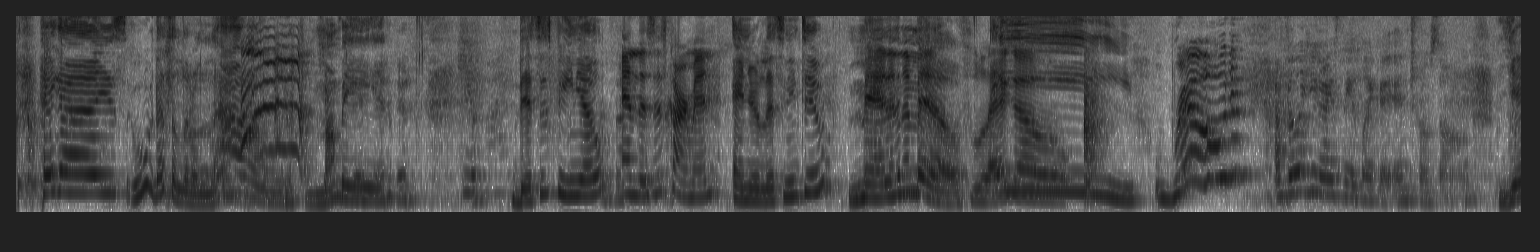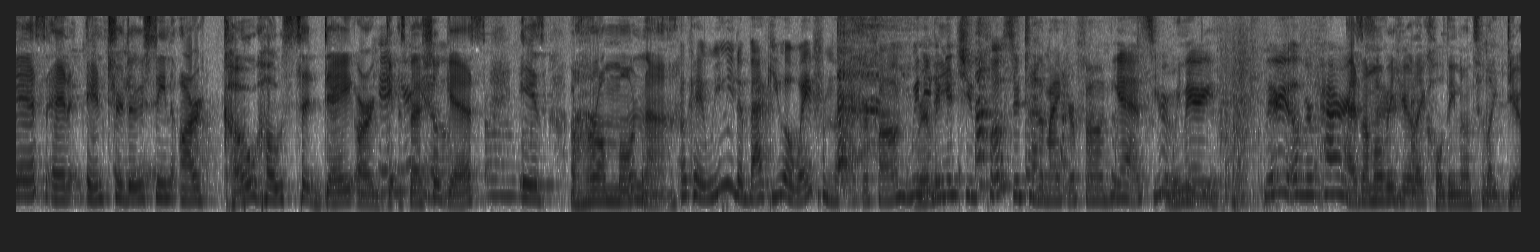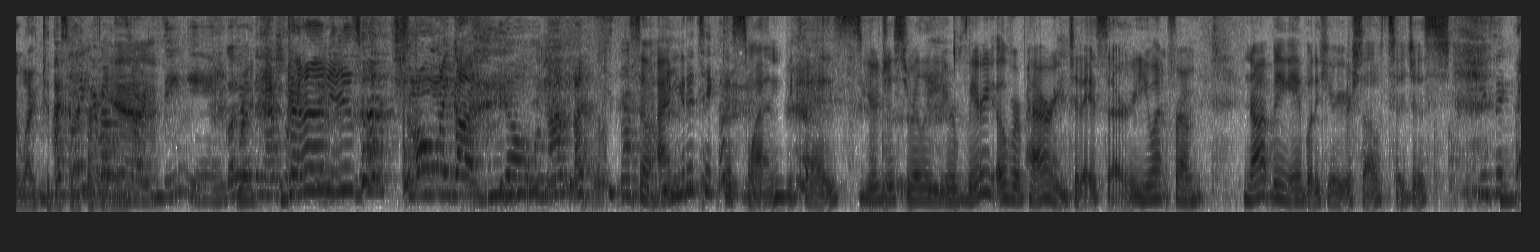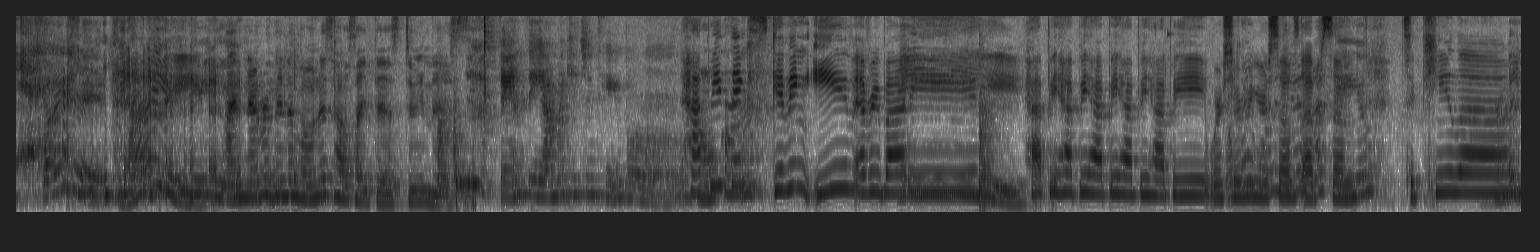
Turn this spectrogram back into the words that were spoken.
Hey guys! Ooh, that's a little loud. My bad. This is Fino, And this is Carmen. and you're listening to Man in the, the Mill. Lego. Hey. Rude. I feel like you guys need like an intro song. Yes, and introducing our co-host today, our Can't ge- special you. guest um, is Ramona. Okay, we need to back you away from the microphone. We Really? need to get you closer to the microphone. Yes, you're We very, very overpowering. As I'm sir. over here, like holding on to like dear life to this microphone. I this feel like you're about microphone. to Yeah. start singing. Go ahead Right. with the national God anthem. is watching. Oh my god, no, not that. So I'm gonna take this one because you're just really you're very overpowering today, sir. You went from not being able to hear yourself to just He's excited. Right. I've never been to Mona's house like this, doing this. Fancy on my kitchen table. Happy Okay. Thanksgiving Eve, everybody. Hey. Happy, happy, happy, happy, happy. We're serving go yourselves up I some you. tequila. Right.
